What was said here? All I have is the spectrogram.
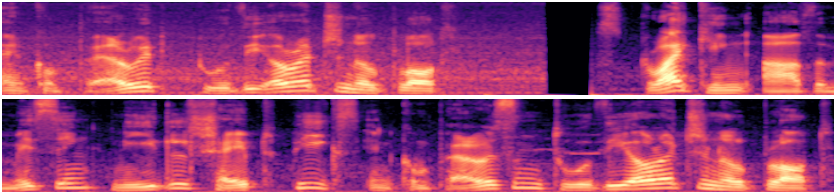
and compare it to the original plot. Striking are the missing needle shaped peaks in comparison to the original plot.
